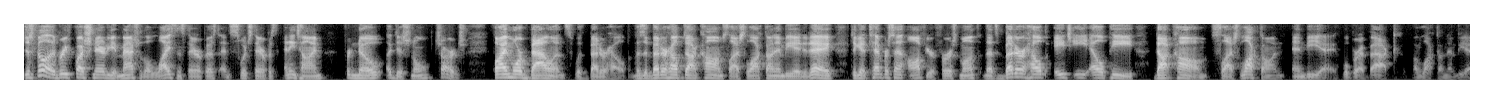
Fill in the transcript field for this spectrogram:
Just fill out a brief questionnaire to get matched with a licensed therapist and switch therapists anytime for no additional charge. Find more balance with BetterHelp. Visit betterhelp.com slash locked on NBA today to get 10% off your first month. That's betterhelp, H-E-L-P dot com slash locked on NBA. We'll be right back on Locked on NBA.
